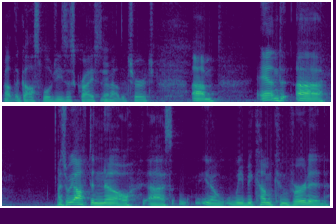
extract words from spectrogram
about the gospel of Jesus Christ and yeah. about the church. Um, and uh, as we often know, uh, you know, we become converted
